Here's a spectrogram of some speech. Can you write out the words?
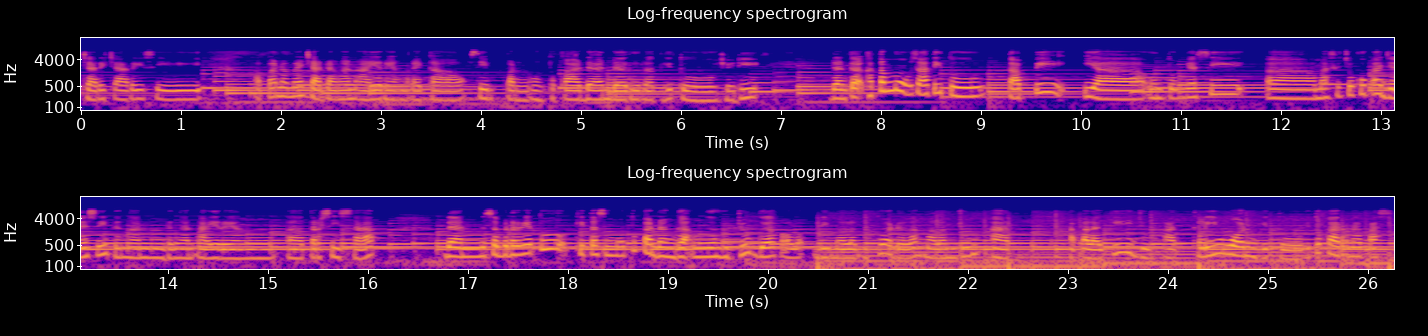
cari-cari si apa namanya cadangan air yang mereka simpan untuk keadaan darurat gitu. Jadi dan gak ketemu saat itu. Tapi ya untungnya sih uh, masih cukup aja sih dengan dengan air yang uh, tersisa dan sebenarnya tuh kita semua tuh kadang nggak ngeh juga kalau di malam itu adalah malam Jumat. Apalagi Jumat Kliwon gitu. Itu karena pas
